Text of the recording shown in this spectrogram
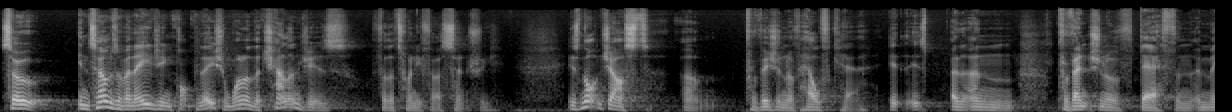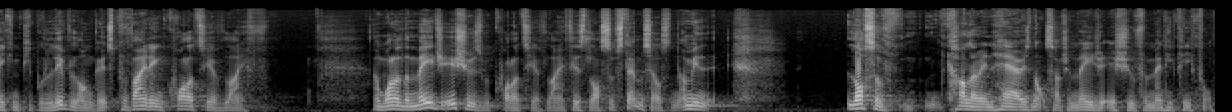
So in terms of an aging population, one of the challenges for the 21st century is not just um, provision of health care, it, it's, and, and prevention of death and, and making people live longer, it's providing quality of life. And one of the major issues with quality of life is loss of stem cells. I mean, loss of colour in hair is not such a major issue for many people.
